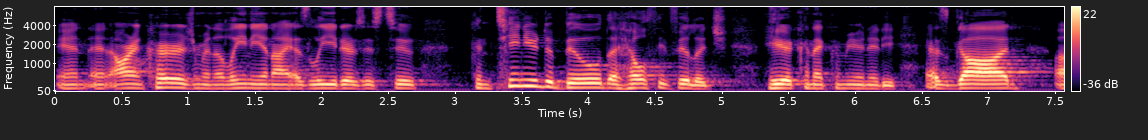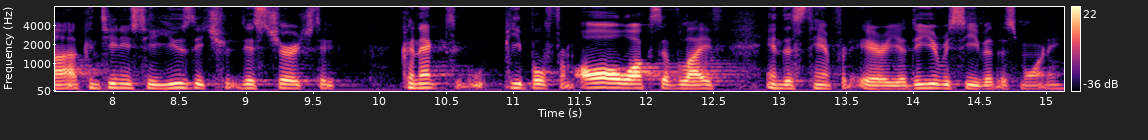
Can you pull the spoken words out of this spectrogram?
and, and our encouragement, Alini and I as leaders, is to continue to build a healthy village here at Connect Community as God uh, continues to use this church to connect people from all walks of life in the Stanford area. Do you receive it this morning?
